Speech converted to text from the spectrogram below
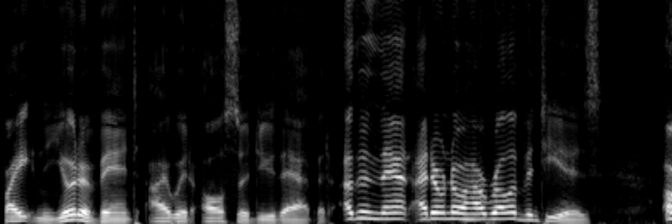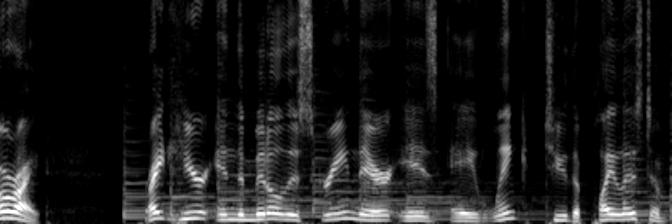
fight in the Yoda event, I would also do that. But other than that, I don't know how relevant he is. All right. Right here in the middle of the screen, there is a link to the playlist of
